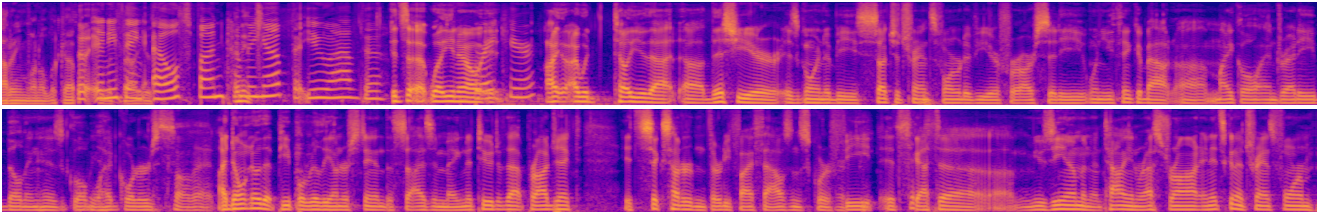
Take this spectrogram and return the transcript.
I don't even want to look up. So anything else fun coming up that you have to It's uh, well, you know, break it- here? I, I would tell you that uh, this year is going to be such a transformative year for our city. When you think about uh, Michael Andretti building his global headquarters, Saw that. I don't know that people really understand the size and magnitude of that project. It's 635,000 square feet. It's got a, a museum, an Italian restaurant, and it's going to transform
